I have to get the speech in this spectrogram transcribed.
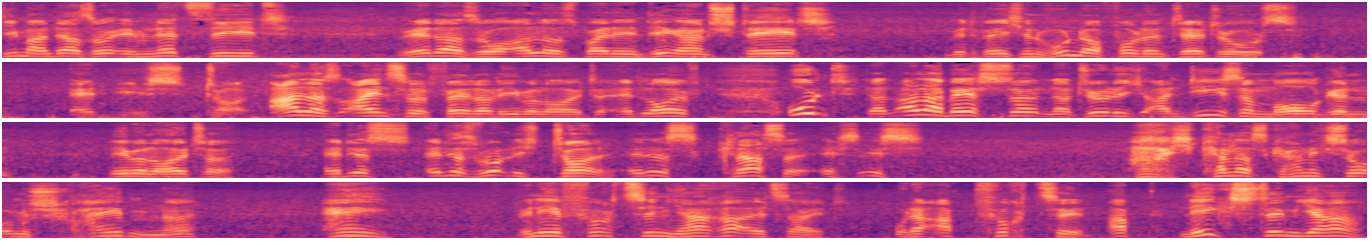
die man da so im Netz sieht, wer da so alles bei den Dingern steht, mit welchen wundervollen Tattoos. Es ist toll. Alles Einzelfälle, liebe Leute. Es läuft. Und das Allerbeste natürlich an diesem Morgen, liebe Leute. Es ist, es ist wirklich toll. Es ist klasse. Es ist Ah, ich kann das gar nicht so umschreiben. Ne? Hey, wenn ihr 14 Jahre alt seid oder ab 14, ab nächstem Jahr,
